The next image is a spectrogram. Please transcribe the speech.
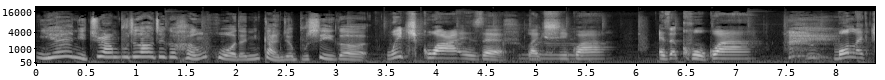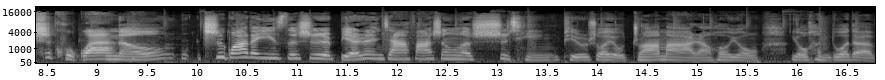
耶、你居然不知道这个很火的，你感觉不是一个 Which 瓜 is it? Like 西瓜？Is it 苦瓜？More like 吃苦瓜。No，吃瓜的意思是别人家发生了事情，比如说有 drama，然后有有很多的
